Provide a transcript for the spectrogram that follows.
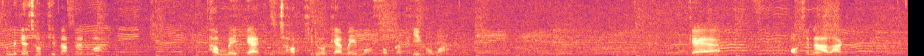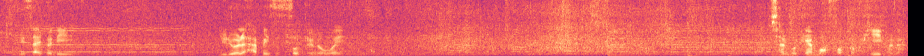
ทำไมแกชอบคิดแบบนั้นวะทำไมแกถึงชอบคิดว่าแกไม่เหมาะสมกับพี่เขาวะ แกออกจะน่ารัก นิสัยก็ดี อยู่ด้วยแล้วแฮปปี้สุดๆเลยนะเว้ย ฉันว่าแกเหมาะสมกับพี่เขานะ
